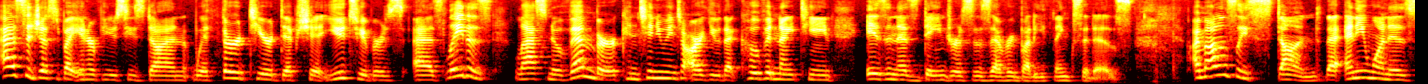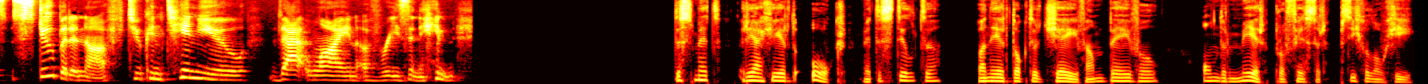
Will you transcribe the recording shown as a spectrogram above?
as suggested by interviews he's done with third tier dipshit YouTubers as late as last November, continuing to argue that COVID 19 isn't as dangerous as everybody thinks it is. I'm honestly stunned that anyone is stupid enough to continue that line of reasoning. De Smit reageerde ook met de stilte wanneer Dr. J. van Bevel, onder meer professor psychologie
